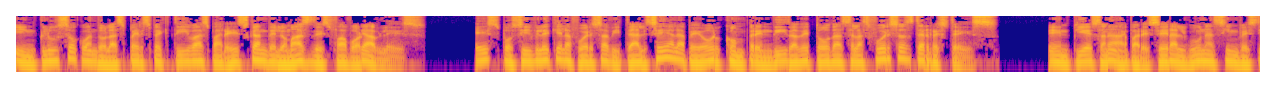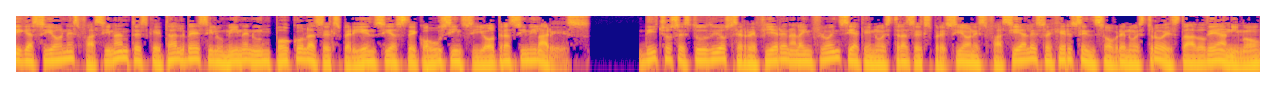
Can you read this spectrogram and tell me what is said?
Incluso cuando las perspectivas parezcan de lo más desfavorables. Es posible que la fuerza vital sea la peor comprendida de todas las fuerzas terrestres. Empiezan a aparecer algunas investigaciones fascinantes que tal vez iluminen un poco las experiencias de Cousins y otras similares. Dichos estudios se refieren a la influencia que nuestras expresiones faciales ejercen sobre nuestro estado de ánimo,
